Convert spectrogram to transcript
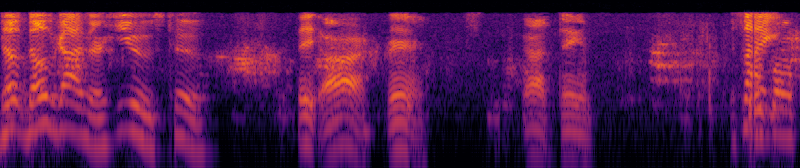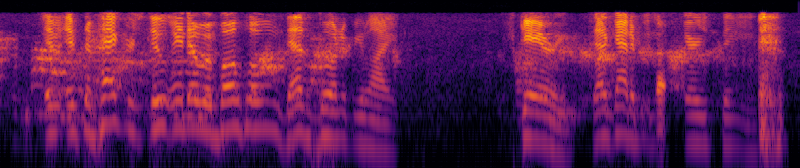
Those, those guys are huge too. They are, man. God damn. It's like if, if the Packers do end up with both of them, that's going to be like scary. That got to be the scariest thing.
